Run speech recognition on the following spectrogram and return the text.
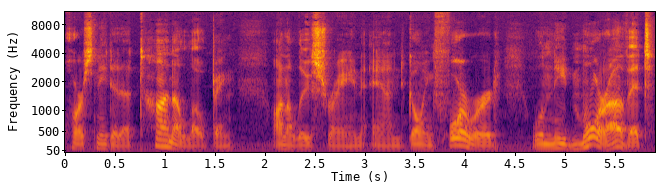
horse needed a ton of loping on a loose rein and going forward we'll need more of it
